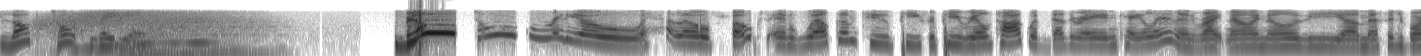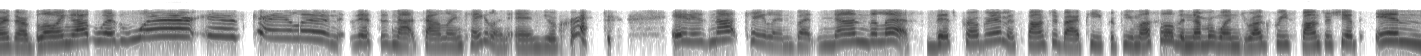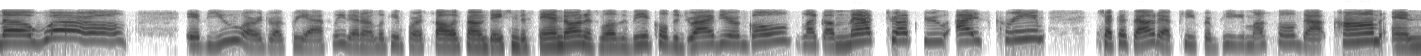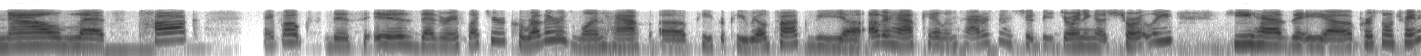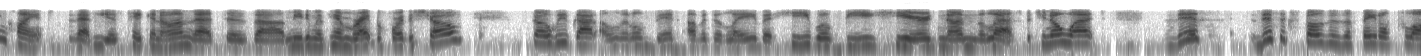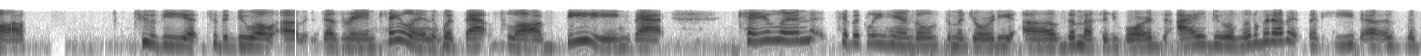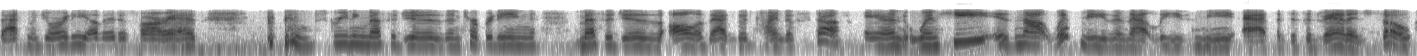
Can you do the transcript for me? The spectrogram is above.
Blog Talk Radio. Blog Talk Radio. Hello, folks, and welcome to P for P Real Talk with Desiree and Kaylin. And right now, I know the uh, message boards are blowing up with "Where is Kaylin?" This does not sound like Kaylin, and you're correct. It is not Kaylin, but nonetheless, this program is sponsored by P for P Muscle, the number one drug-free sponsorship in the world. If you are a drug free athlete and are looking for a solid foundation to stand on, as well as a vehicle to drive your goals, like a Mack truck through ice cream, check us out at p4pmuscle.com. And now let's talk. Hey, folks, this is Desiree Fletcher Carruthers, one half of P4P Real Talk. The uh, other half, Kaylin Patterson, should be joining us shortly he has a uh, personal training client that he has taken on that is uh, meeting with him right before the show. So we've got a little bit of a delay, but he will be here nonetheless. But you know what? This this exposes a fatal flaw to the to the duo of Desiree and Kaylin, with that flaw being that Kaylin typically handles the majority of the message boards. I do a little bit of it, but he does the vast majority of it as far as screening messages, interpreting messages, all of that good kind of stuff. And when he is not with me, then that leaves me at a disadvantage. So,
